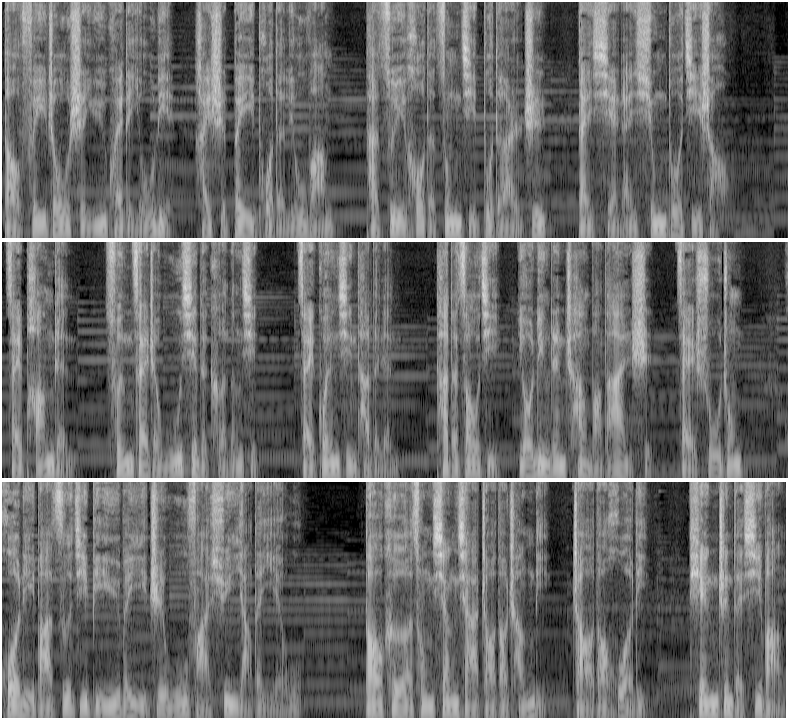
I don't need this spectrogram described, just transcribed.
到非洲是愉快的游猎，还是被迫的流亡？他最后的踪迹不得而知，但显然凶多吉少。在旁人存在着无限的可能性，在关心他的人，他的遭际有令人怅惘的暗示。在书中。霍利把自己比喻为一只无法驯养的野物。刀客从乡下找到城里，找到霍利，天真的希望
